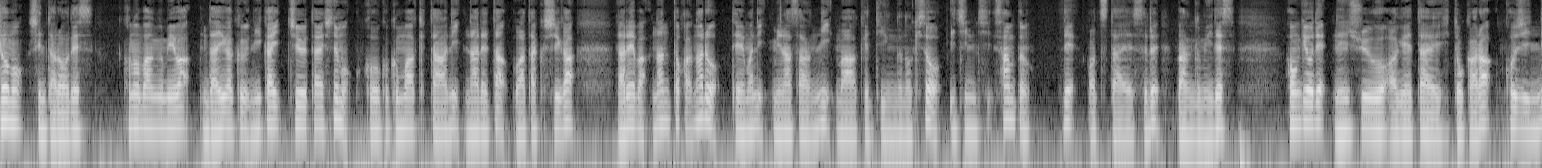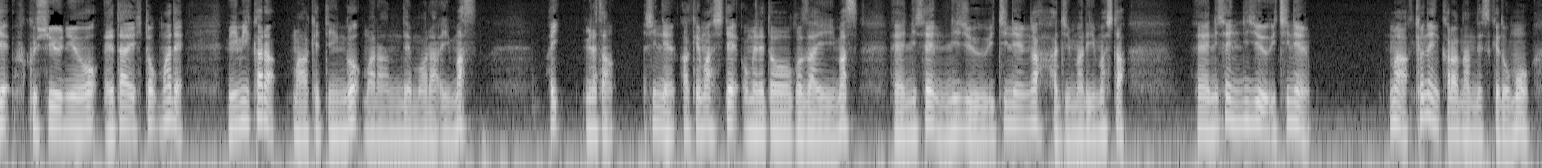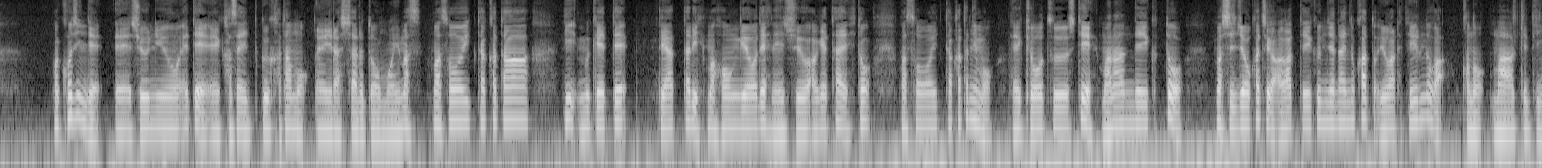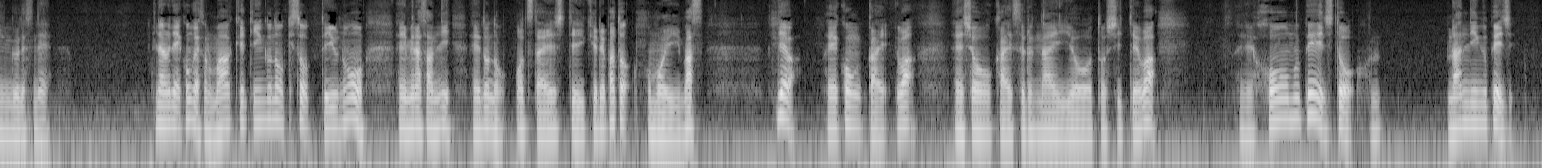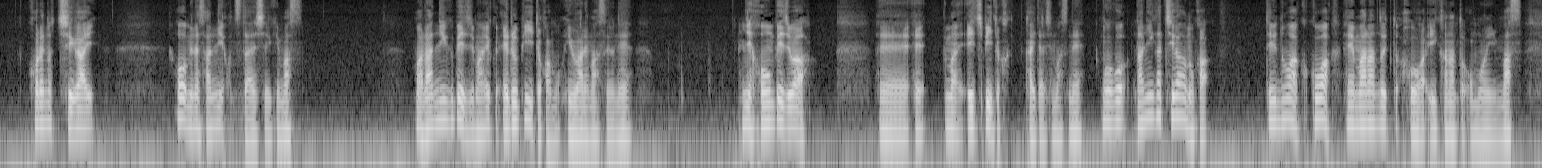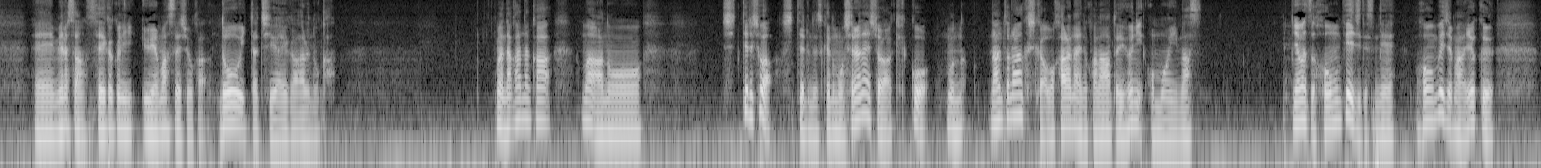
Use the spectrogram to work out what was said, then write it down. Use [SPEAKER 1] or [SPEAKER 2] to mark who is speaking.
[SPEAKER 1] どうも、慎太郎です。この番組は大学2回中退しても広告マーケターになれた私がやればなんとかなるをテーマに皆さんにマーケティングの基礎を1日3分でお伝えする番組です。本業で年収を上げたい人から個人で副収入を得たい人まで耳からマーケティングを学んでもらいます。はい、皆さん新年明けましておめでとうございます。えー2021年が始まりました。えー2021年、まあ去年からなんですけども、まあ、個人で、えー収入を得て、え稼ぐ方も、えいらっしゃると思います。まあそういった方に向けてであったり、まあ、本業で年収を上げたい人、まあ、そういった方にも、え共通して学んでいくと、まあ、市場価値が上がっていくんじゃないのかと言われているのがこのマーケティングですね。なので今回そのマーケティングの基礎っていうのを、えー皆さんに、えーどんどんお伝えしていければと思います。では、えー今回は、え紹介する内容としては、えホームページとランディングページこれの違いを皆さんにお伝えしていきます。まあ、ランディングページ、まあ、よく LP とかも言われますよね。で、ホームページは、えーえ、まあ、HP とか書いたりしますね。ここ、何が違うのかっていうのは、ここは、えー学んどいた方がいいかなと思います。えー皆さん、正確に言えますでしょうか？どういった違いがあるのか？まあ、なかなか、まあ、あのー知ってる人は知ってるんですけども、知らない人は結構、もうな、んとなくしかわからないのかなというふうに思います。で、まず、ホームページですね。ホームページは、まあ、よく、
